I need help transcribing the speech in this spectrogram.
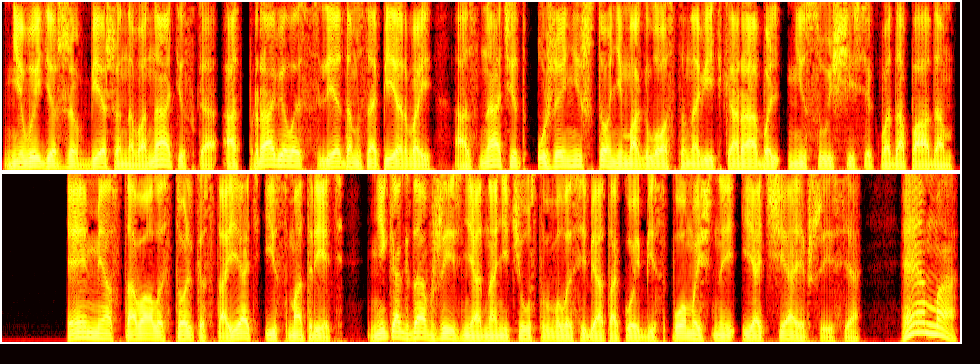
не выдержав бешеного натиска, отправилась следом за первой, а значит, уже ничто не могло остановить корабль, несущийся к водопадам. Эмми оставалось только стоять и смотреть. Никогда в жизни она не чувствовала себя такой беспомощной и отчаявшейся. «Эмма!»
